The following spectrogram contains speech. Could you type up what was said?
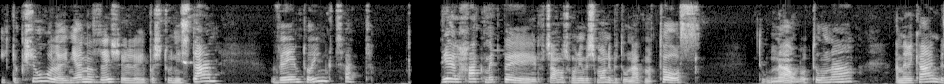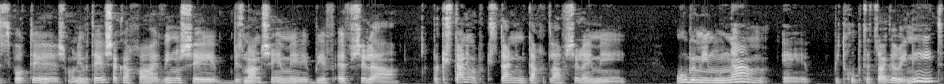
יתעקשו על העניין הזה של פשטוניסטן, והם טועים קצת. זיע אל-חק מת ב-1988 בתאונת מטוס, תאונה או לא תאונה, אמריקאים בסביבות 89 אה, ככה הבינו שבזמן שהם אה, BFF של הפקיסטנים, הפקיסטנים מתחת לאף שלהם אה, ובמימונם פיתחו פצצה גרעינית,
